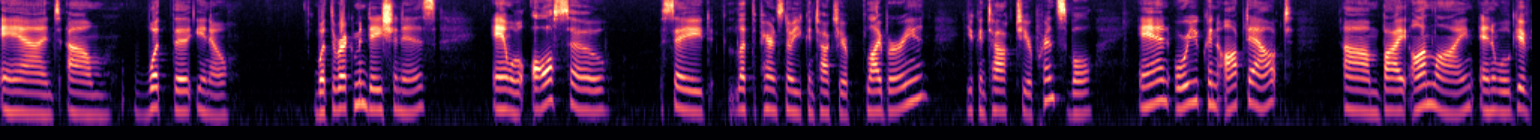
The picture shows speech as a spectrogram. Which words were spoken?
and um, what the, you know, what the recommendation is. And we'll also say, let the parents know you can talk to your librarian, you can talk to your principal, and, or you can opt out um, by online, and it will give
